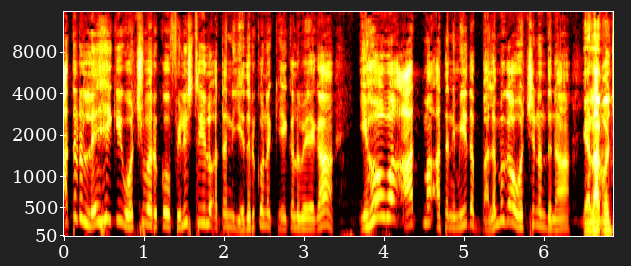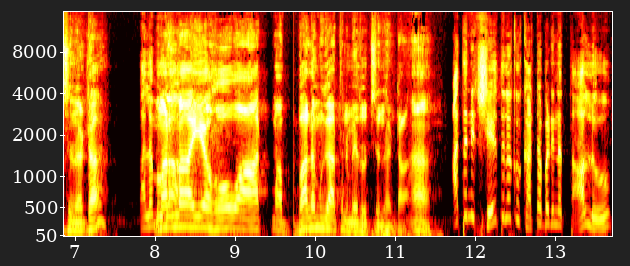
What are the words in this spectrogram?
అతడు లేహికి వచ్చే వరకు ఫిలిస్తీన్లు అతన్ని ఎదుర్కొన్న కేకలు వేయగా యెహోవా ఆత్మ అతని మీద బలముగా వచ్చినందున ఎలాగొచ్చిందంట? మరలా యెహోవా ఆత్మ బలముగా అతని మీద వచ్చిందంట. అతని చేతులకు కట్టబడిన తాళ్ళు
